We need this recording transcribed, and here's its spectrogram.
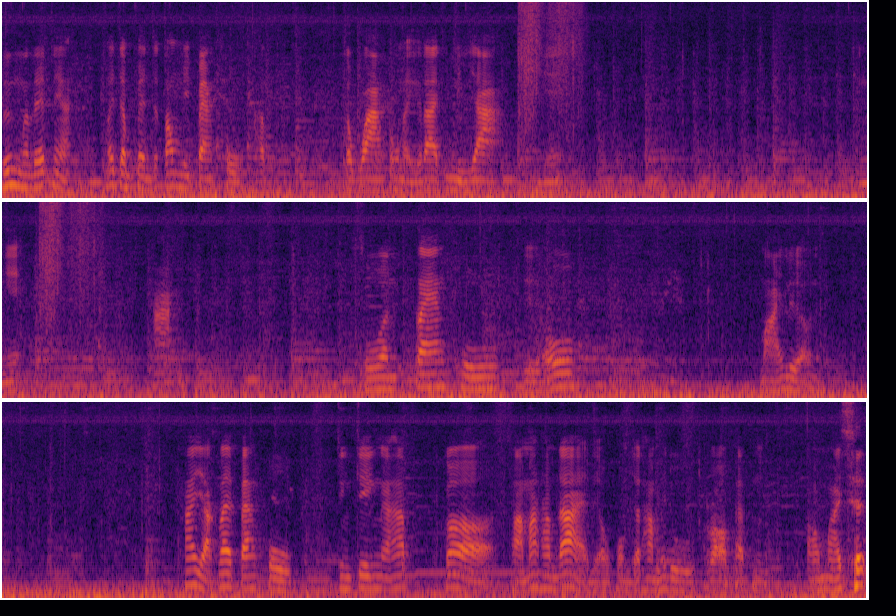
ซึ่งเมล็ดเนี่ยไม่จำเป็นจะต้องมีแปลงปลูกครับ จะวางตรงไหนก็ได้ที่มีหญ้าอย่างนี้อย่างนี้ อะส่วนแปลงปลูกเดี๋ยวไม้เหลือเนี่ยถ้าอยากได้แปลงปลูกจริง ๆ นะครับ ก็สามารถทำได้ เดี๋ยวผมจะทำให้ดูรอแป๊บหนึ่งเอาไม้เสร็จ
